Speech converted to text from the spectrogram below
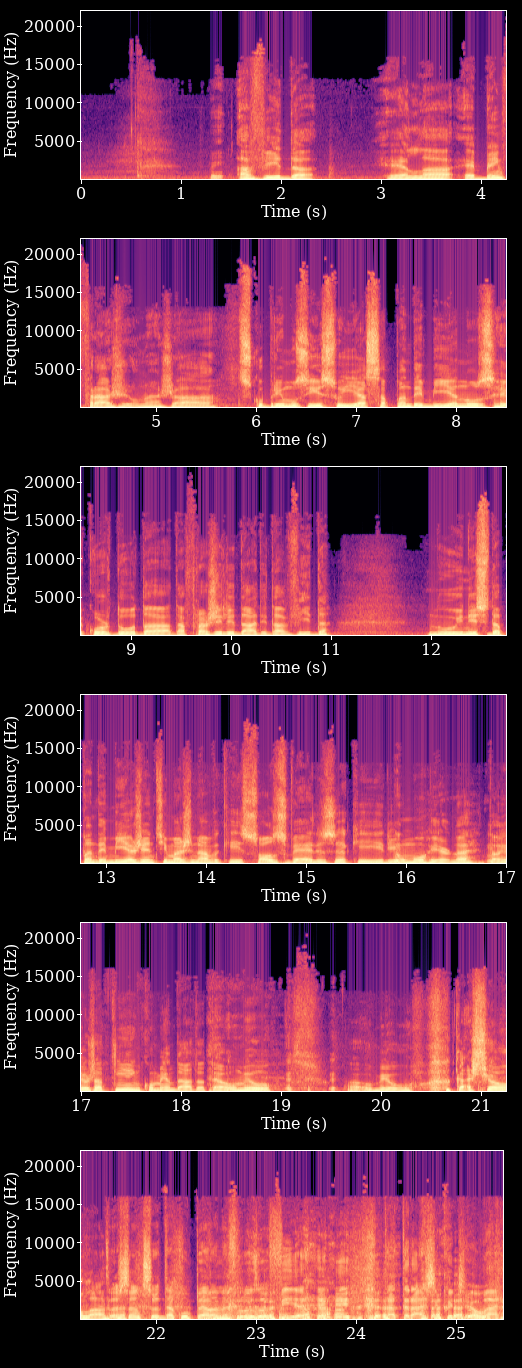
A vida ela é bem frágil, né? Já descobrimos isso e essa pandemia nos recordou da, da fragilidade da vida no início da pandemia, a gente imaginava que só os velhos é que iriam morrer, né? Então eu já tinha encomendado até o meu, o meu caixão lá. Tô achando que o senhor tá com pé lá na filosofia. tá trágico demais.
